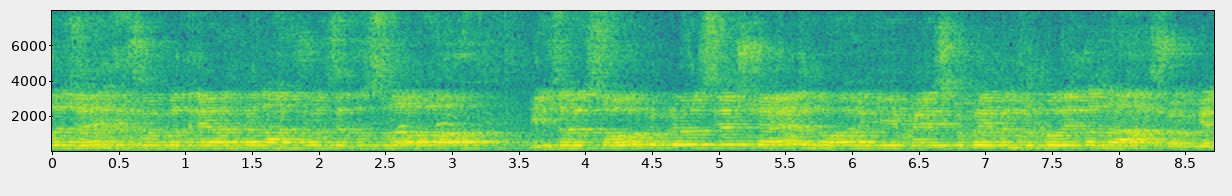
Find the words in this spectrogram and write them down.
блаженського патріарха нашого Святослава і за високо преосвященного митрополита нашого Кір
